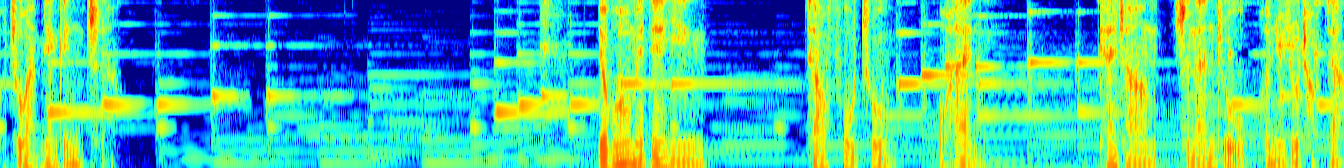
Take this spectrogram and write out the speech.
我煮碗面给你吃啊。”有部欧美电影叫《附注我爱你》，开场是男主和女主吵架，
